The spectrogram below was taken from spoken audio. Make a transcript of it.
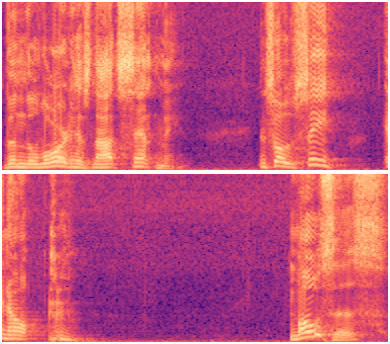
then the Lord has not sent me. And so, see, you know, Moses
